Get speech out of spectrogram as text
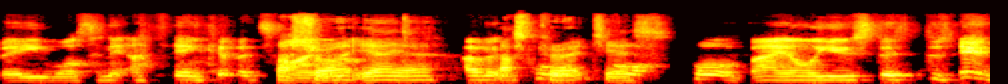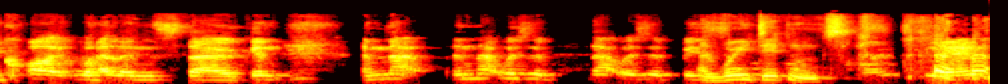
B, wasn't it? I think at the time. That's right. Yeah, yeah. I mean, That's Port, correct. Yes. Port, Port Vale used to do quite well in Stoke, and, and that and that was a that was a. And we didn't. yeah,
